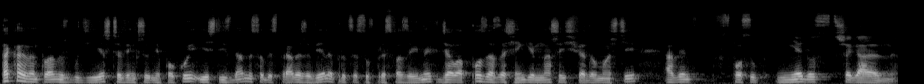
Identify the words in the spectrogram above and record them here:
Taka ewentualność budzi jeszcze większy niepokój, jeśli zdamy sobie sprawę, że wiele procesów preswazyjnych działa poza zasięgiem naszej świadomości, a więc w sposób niedostrzegalny.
